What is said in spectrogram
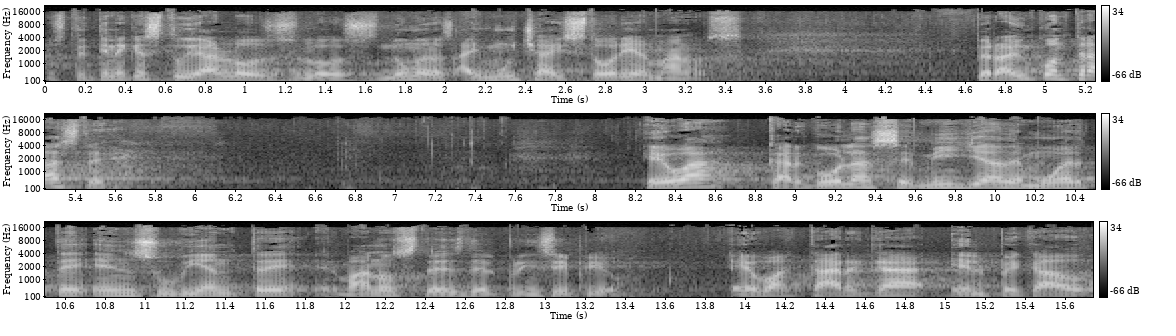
usted tiene que estudiar los, los números. Hay mucha historia, hermanos. Pero hay un contraste. Eva cargó la semilla de muerte en su vientre, hermanos, desde el principio. Eva carga el pecado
